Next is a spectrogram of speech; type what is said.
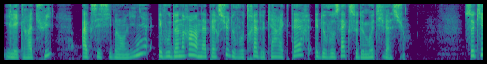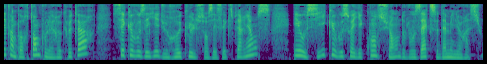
Il est gratuit, accessible en ligne et vous donnera un aperçu de vos traits de caractère et de vos axes de motivation. Ce qui est important pour les recruteurs, c'est que vous ayez du recul sur ces expériences et aussi que vous soyez conscient de vos axes d'amélioration.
